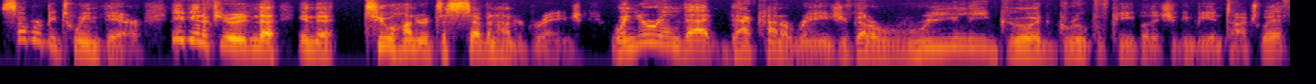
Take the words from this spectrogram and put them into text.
somewhere between there even if you're in the in the 200 to 700 range. When you're in that that kind of range you've got a really good group of people that you can be in touch with.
